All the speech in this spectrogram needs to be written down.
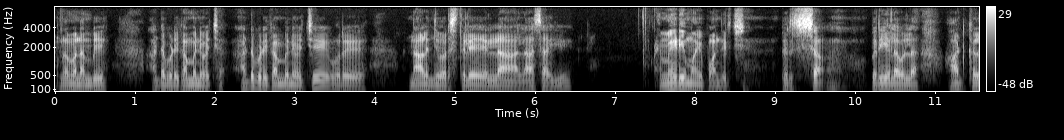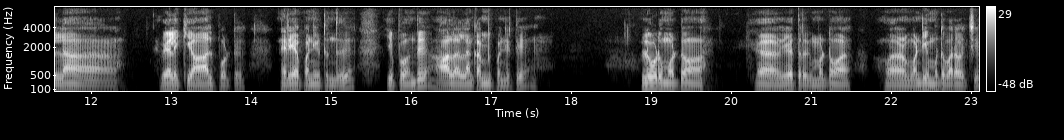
ரொம்ப நம்பி அட்டைப்படி கம்பெனி வச்சேன். அட்டைப்படி கம்பெனி வச்சு ஒரு நாலஞ்சு வருஷத்துலேயே எல்லாம் லாஸ் ஆகி மீடியமாக இப்போ வந்துருச்சு. பெருசாக பெரிய லெவலில் ஆட்கள்லாம் வேலைக்கு ஆள் போட்டு நிறையா பண்ணிகிட்டு இருந்தது. இப்போ வந்து ஆளெல்லாம் கம்மி பண்ணிவிட்டு லோடு மட்டும் ஏற்றுறதுக்கு மட்டும் வண்டியை மட்டும் வர வச்சு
